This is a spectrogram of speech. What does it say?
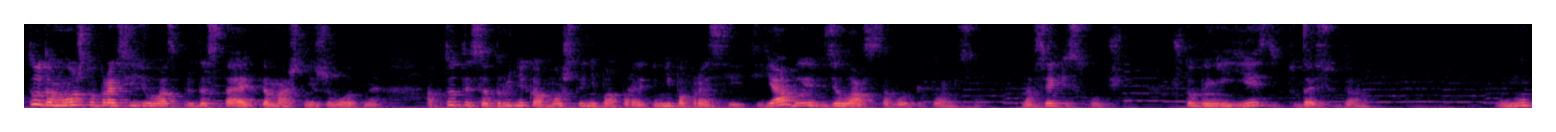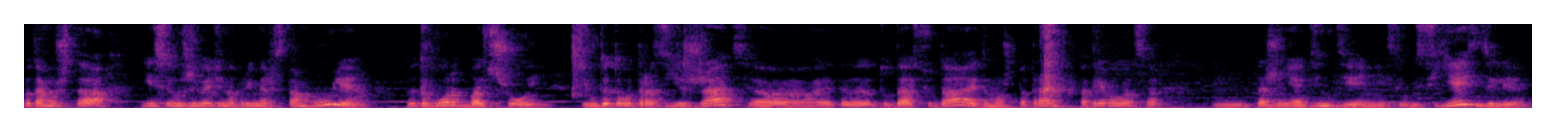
Кто-то может попросить у вас предоставить домашние животные, а кто-то из сотрудников может и не попросить. Я бы взяла с собой питомца, на всякий случай, чтобы не ездить туда-сюда. Ну, потому что если вы живете, например, в Стамбуле, то это город большой. И вот это вот разъезжать, э, это туда-сюда, это может потребоваться даже не один день. Если вы съездили,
